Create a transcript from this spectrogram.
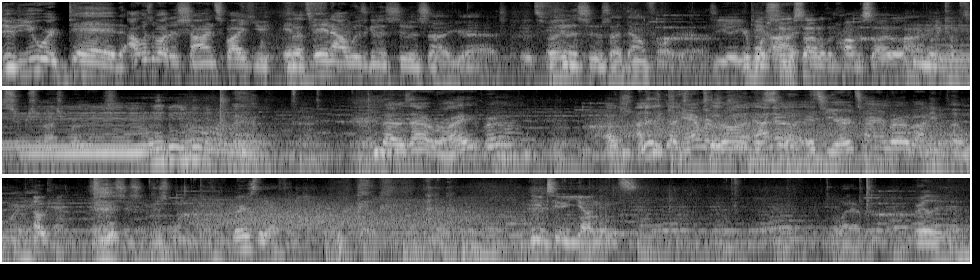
Dude, you were dead. I was about to shine spike you, and That's then I was gonna suicide your ass. It's I was gonna suicide downfall your ass. Yeah, you're Dude, more I- suicidal than homicidal when it comes to Super Smash Brothers. So is that right, bro? I, just, I know the camera's took you rolling. in the I know it's your turn, bro, but I need to play one more game. Okay. It's just, just one. Where's the ethanol? you two youngins. Whatever. Really, though.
